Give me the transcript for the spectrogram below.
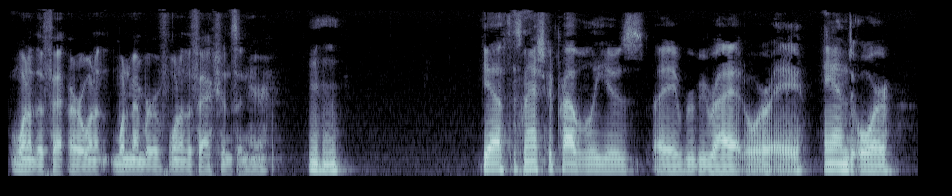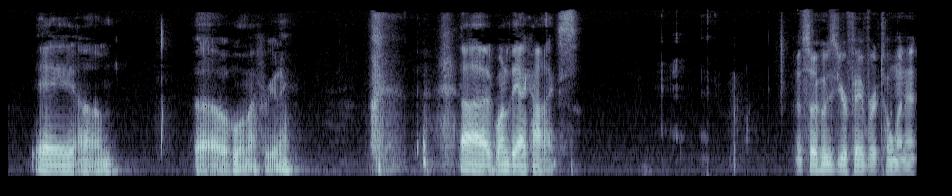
one of the fa- or one one member of one of the factions in here. Mm-hmm. Yeah, this match could probably use a Ruby Riott or a and or a um uh who am I forgetting? uh one of the IIconics. So who's your favorite to win it?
